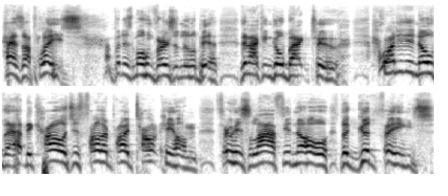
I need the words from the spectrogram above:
has a place. I put his own version a little bit that I can go back to. Why did he know that? Because his father probably taught him through his life, you know, the good things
